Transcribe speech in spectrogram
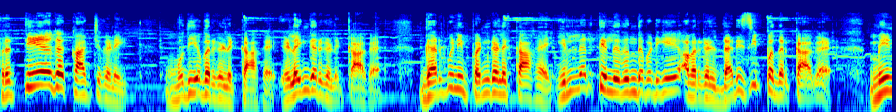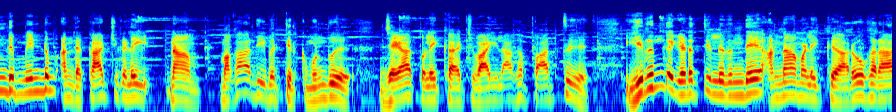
பிரத்யேக காட்சிகளை முதியவர்களுக்காக இளைஞர்களுக்காக கர்ப்பிணி பெண்களுக்காக இல்லத்தில் இருந்தபடியே அவர்கள் தரிசிப்பதற்காக மீண்டும் மீண்டும் அந்த காட்சிகளை நாம் மகாதீபத்திற்கு முன்பு ஜெயா தொலைக்காட்சி வாயிலாக பார்த்து இருந்த இடத்திலிருந்தே அண்ணாமலைக்கு அரோகரா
